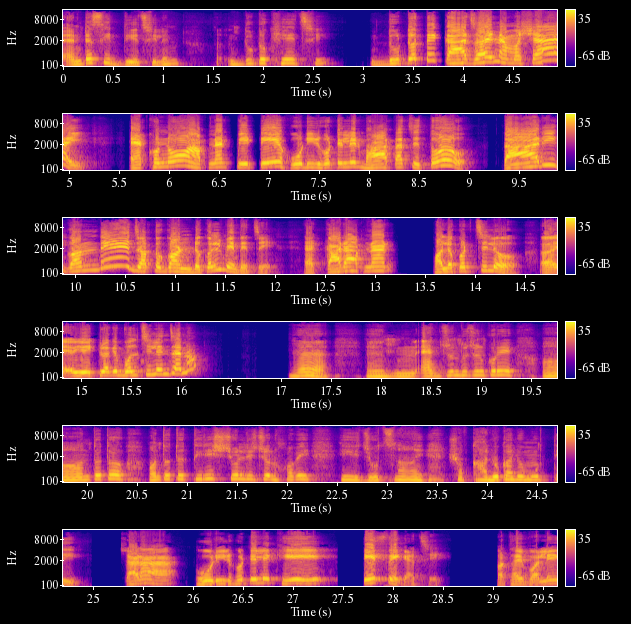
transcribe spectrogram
অ্যান্টাসিড দিয়েছিলেন। দুটো খেয়েছি। দুটোতে কাজ হয় না মশাই। এখনও আপনার পেটে হরির হোটেলের ভাত আছে তো? তারই গন্ধে যত গন্ডগোল বেঁধেছে। কারা আপনার ফলো করছিল? একটু আগে বলছিলেন যেন? হ্যাঁ একজন দুজন করে অন্তত অন্তত তিরিশ চল্লিশ জন হবে এই জ্যোৎস্নায় সব কালো কালো মূর্তি। তারা হরির হোটেলে খেয়ে টেসে গেছে। কথায় বলে,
